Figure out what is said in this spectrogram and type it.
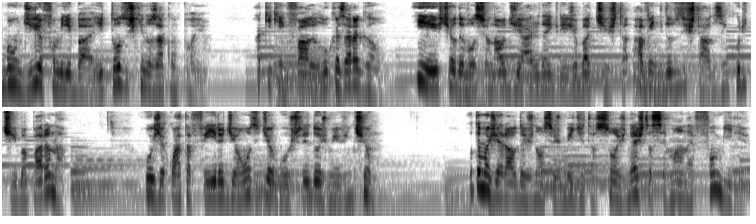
Bom dia, família Bai e todos os que nos acompanham. Aqui quem fala é Lucas Aragão e este é o devocional diário da Igreja Batista Avenida dos Estados em Curitiba, Paraná. Hoje é quarta-feira, dia 11 de agosto de 2021. O tema geral das nossas meditações nesta semana é família.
